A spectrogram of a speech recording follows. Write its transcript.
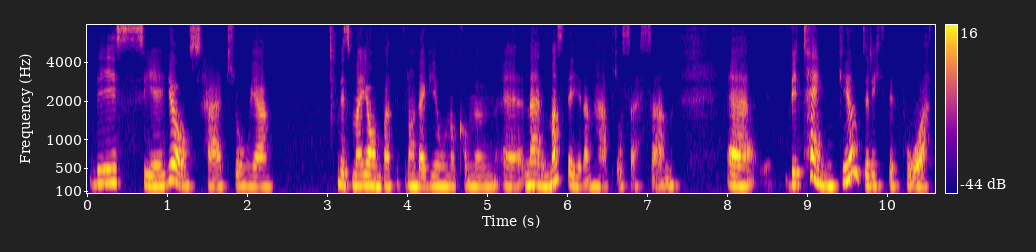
vi ser ju oss här, tror jag, vi som har jobbat från region och kommun eh, närmast i den här processen. Eh, vi tänker ju inte riktigt på att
